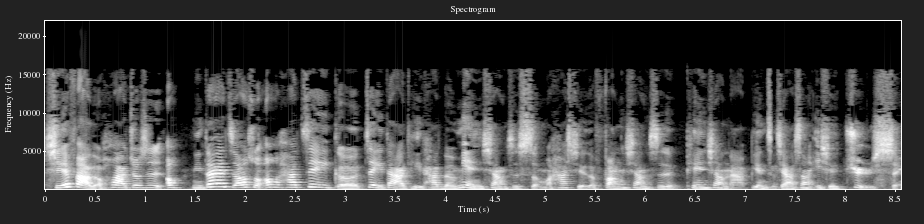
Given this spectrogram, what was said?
写法的话就是哦，你大概只要说哦，它这个这一大题它的面向是什么，它写的方向是偏向哪边，加上一些句型。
